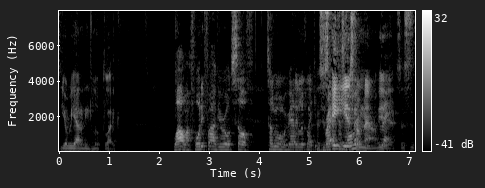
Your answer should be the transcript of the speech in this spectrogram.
your reality looked like? Wow, my 45 year old self telling me what my reality looked like. This is right at eight this years moment. from now. Yeah. Right. So this is-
